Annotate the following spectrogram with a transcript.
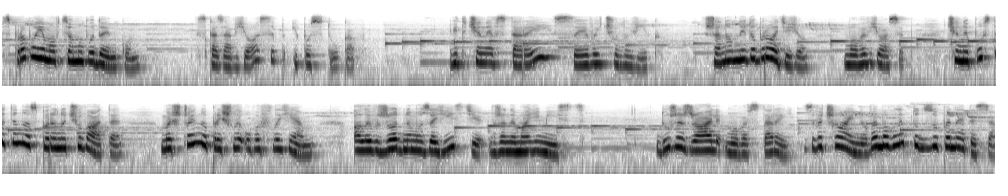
Спробуємо в цьому будинку, сказав Йосип і постукав. Відчинив старий сивий чоловік. Шановний добродію, мовив Йосип, чи не пустите нас переночувати? Ми щойно прийшли у Вифлеєм, але в жодному заїзді вже немає місць. Дуже жаль, мовив старий. Звичайно, ви могли б тут зупинитися.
